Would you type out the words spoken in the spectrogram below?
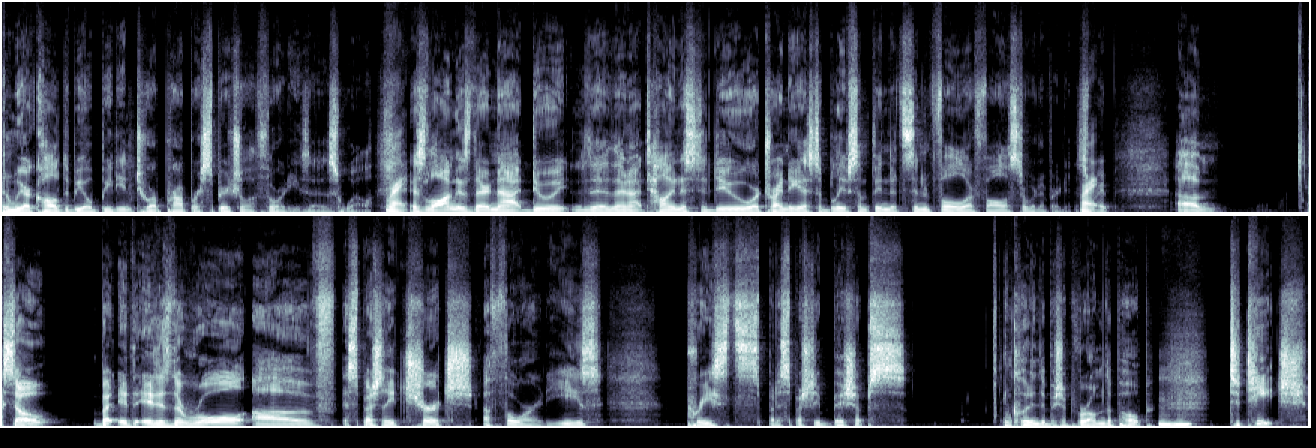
And we are called to be obedient to our proper spiritual authorities as well. Right. As long as they're not doing, they're not telling us to do or trying to get us to believe something that's sinful or false or whatever it is. Right. Right. Um, so, but it, it is the role of especially church authorities, priests, but especially bishops, including the Bishop of Rome, the Pope, to teach.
